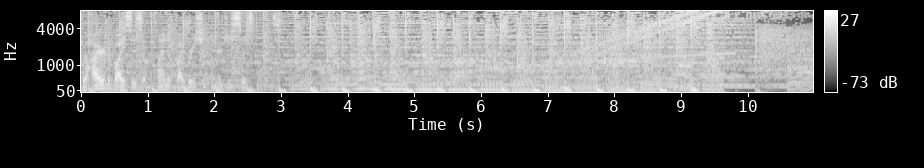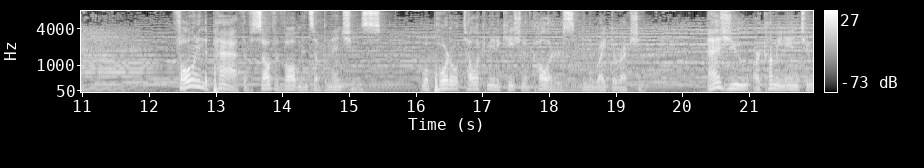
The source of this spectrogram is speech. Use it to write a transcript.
to higher devices of planet vibration energy systems. Following the path of self-evolvements of dimensions will portal telecommunication of colors in the right direction. As you are coming into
